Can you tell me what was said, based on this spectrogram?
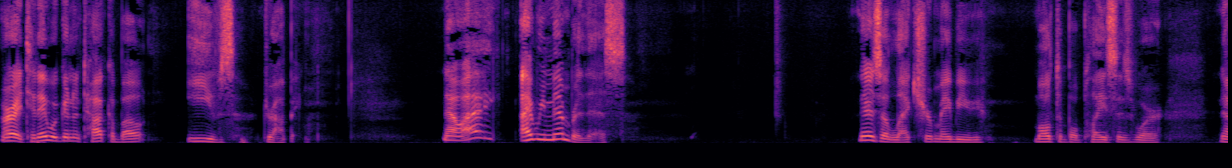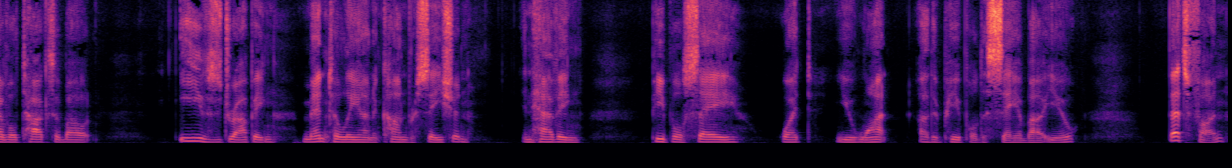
All right, today we're going to talk about eavesdropping. Now, I I remember this. There's a lecture, maybe multiple places where Neville talks about eavesdropping mentally on a conversation and having people say what you want other people to say about you. That's fun.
